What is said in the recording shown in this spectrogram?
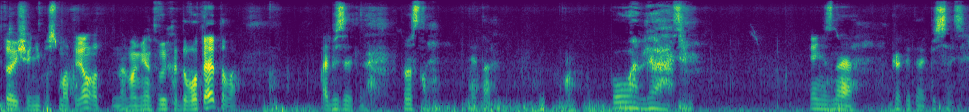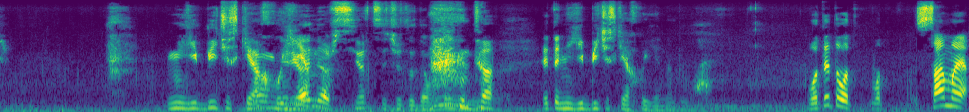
Кто еще не посмотрел вот на момент выхода вот этого, обязательно. Просто это... Ой, блядь. Я не знаю, как это описать. Неебически Прям охуенно. Реально аж сердце что-то давление. Да, это неебически охуенно было. Вот это вот, вот самое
